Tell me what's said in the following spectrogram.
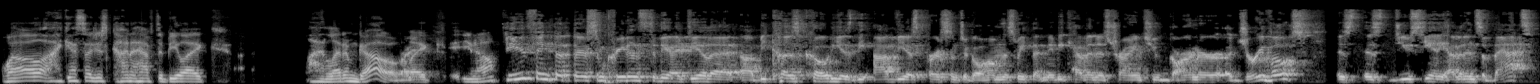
well, I guess I just kind of have to be like, I let him go, Right. like you know. Do you think that there's some credence to the idea that uh, because Cody is the obvious person to go home this week, that maybe Kevin is trying to garner a jury vote? Is is do you see any evidence of that?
